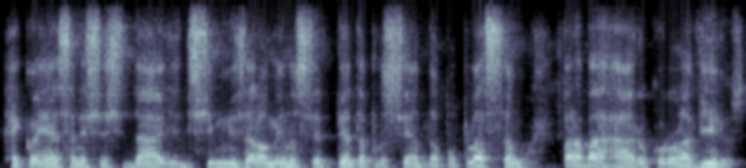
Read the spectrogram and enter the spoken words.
reconhece a necessidade de se imunizar ao menos 70% da população para barrar o coronavírus,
